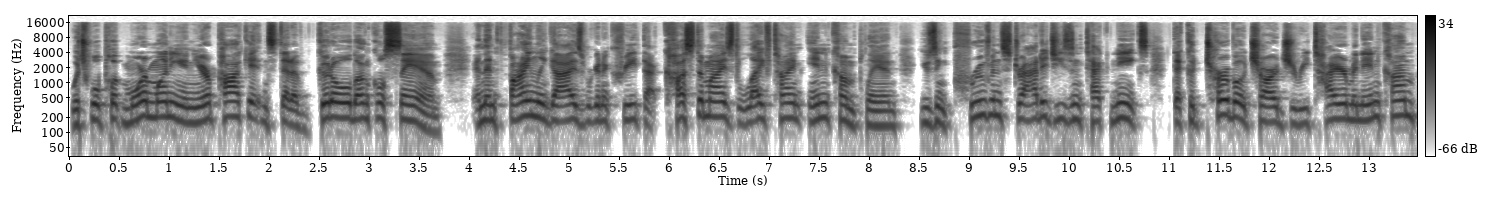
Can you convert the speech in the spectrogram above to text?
which will put more money in your pocket instead of good old Uncle Sam. And then finally, guys, we're going to create that customized lifetime income plan using proven strategies and techniques that could turbocharge your retirement income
